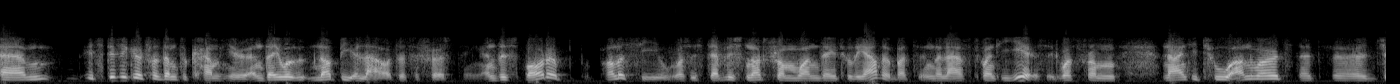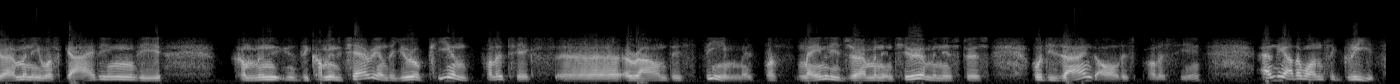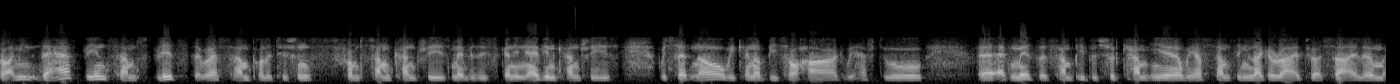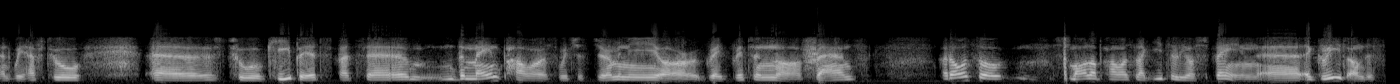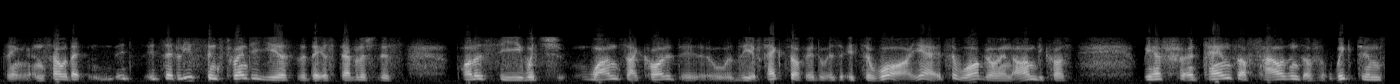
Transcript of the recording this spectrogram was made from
Um, it's difficult for them to come here, and they will not be allowed. That's the first thing. And this border policy was established not from one day to the other, but in the last 20 years. It was from 92 onwards that uh, Germany was guiding the communi- the communitarian, the European politics uh, around this theme. It was mainly German interior ministers who designed all this policy, and the other ones agreed. So, I mean, there have been some splits. There were some politicians from some countries, maybe the Scandinavian countries, which said, no, we cannot be so hard. We have to uh, admit that some people should come here. We have something like a right to asylum, and we have to uh, to keep it. But um, the main powers, which is Germany or Great Britain or France, but also smaller powers like Italy or Spain, uh, agreed on this thing. And so that it's, it's at least since 20 years that they established this policy, which once I call it, uh, the effects of it, it's a war. Yeah, it's a war going on because we have uh, tens of thousands of victims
